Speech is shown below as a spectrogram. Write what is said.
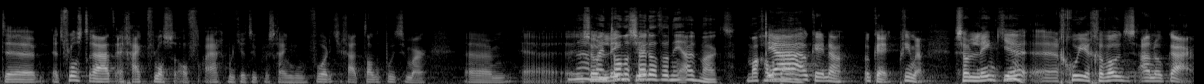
de, het vlosdraad en ga ik flossen. Of eigenlijk moet je natuurlijk waarschijnlijk doen voordat je gaat tanden poetsen, maar... Um, uh, nou, mijn tanden zei dat dat niet uitmaakt. Mag Ja, oké, nou, oké, prima. Zo link je ja. uh, goede gewoontes aan elkaar.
